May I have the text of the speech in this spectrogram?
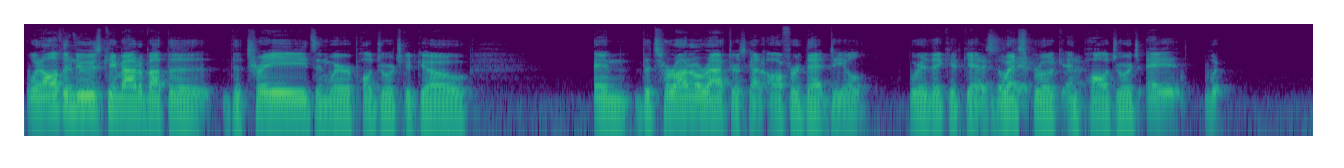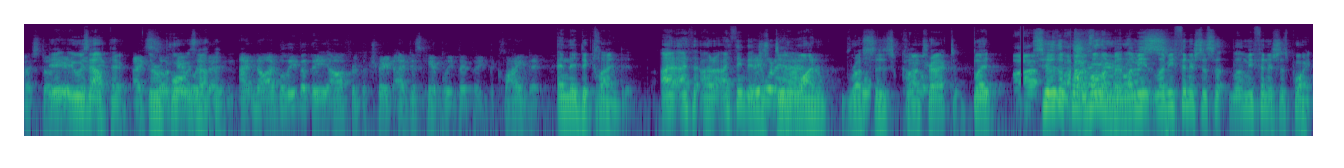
when all the news came out about the the trades and where Paul George could go, and the Toronto Raptors got offered that deal where they could get Westbrook and that. Paul George. Hey, what? I still it- it was out there. I The report was out that- I, no, I believe that they offered the trade. I just can't believe that they declined it. And they declined it. I I, th- I think they, They just didn't had- want Russ's Well, contract. But I- to the I point, hold on, Ben. Let me let me finish this. Let me finish this point.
